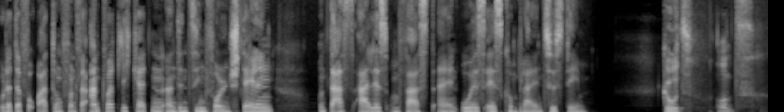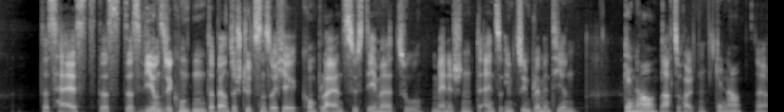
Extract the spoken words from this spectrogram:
oder der Verortung von Verantwortlichkeiten an den sinnvollen Stellen. Und das alles umfasst ein OSS-Compliance-System. Gut, und das heißt, dass, dass wir unsere Kunden dabei unterstützen, solche Compliance-Systeme zu managen, zu implementieren, genau. nachzuhalten. Genau. Ja.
